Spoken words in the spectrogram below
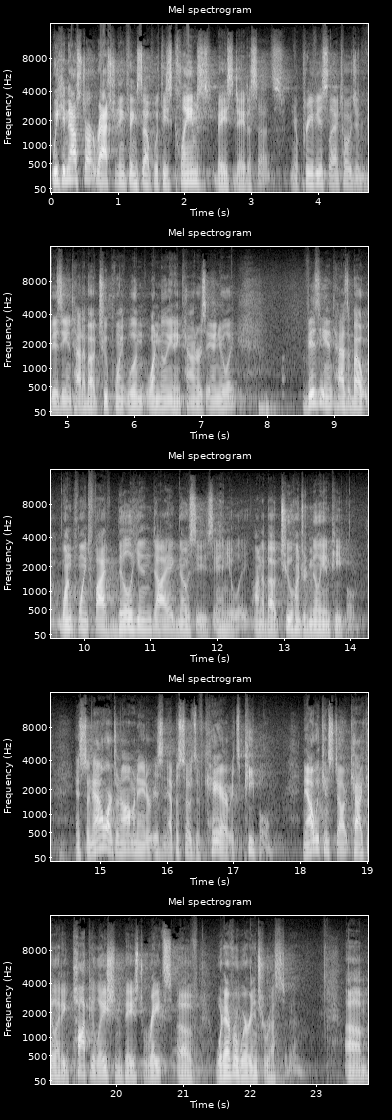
We can now start ratcheting things up with these claims-based data sets. You know, previously I told you Vizient had about 2.1 million encounters annually. Vizient has about 1.5 billion diagnoses annually on about 200 million people. And so now our denominator isn't episodes of care, it's people. Now we can start calculating population-based rates of whatever we're interested in. Um,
